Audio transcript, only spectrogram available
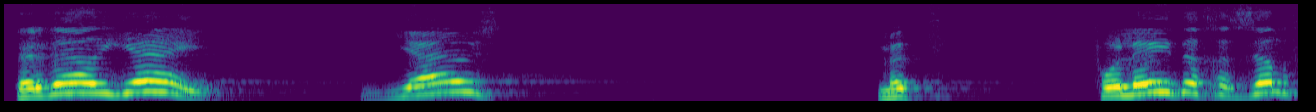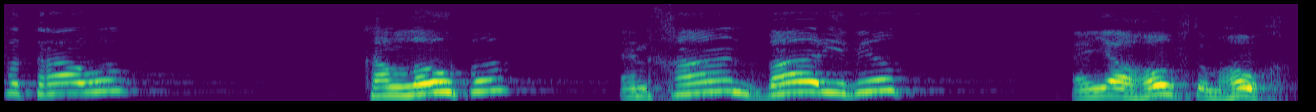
Terwijl jij juist met volledige zelfvertrouwen kan lopen en gaan waar je wilt en jouw hoofd omhoog.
